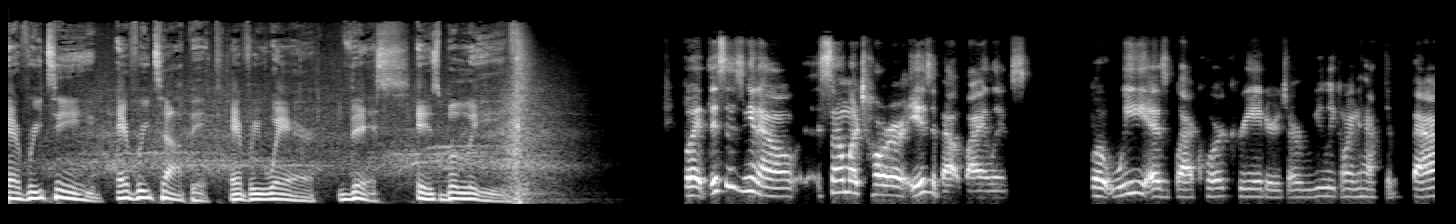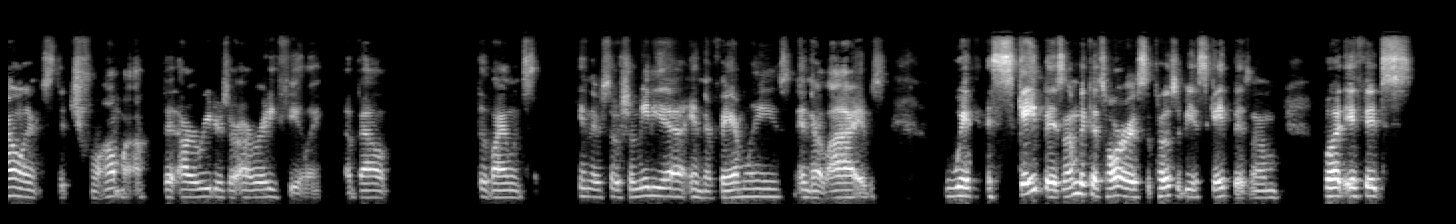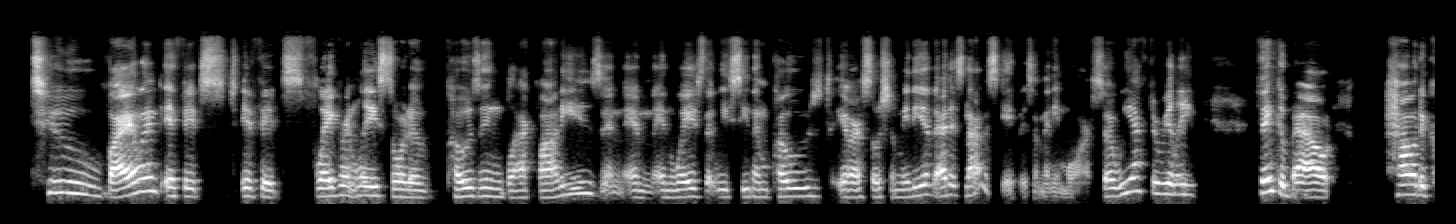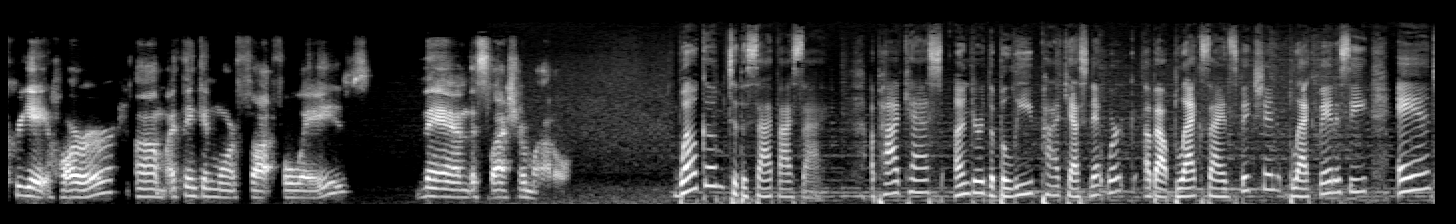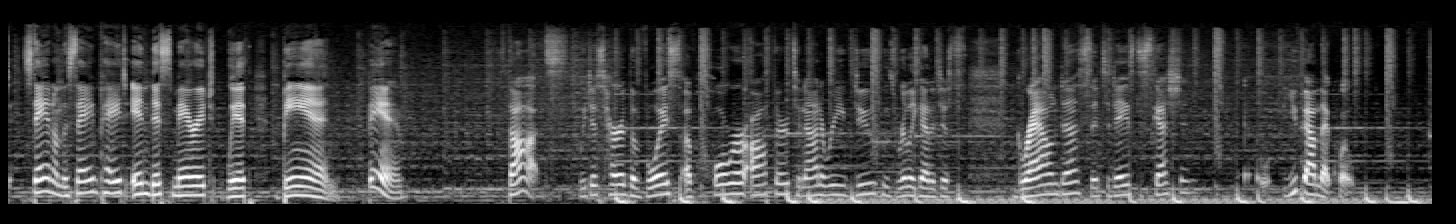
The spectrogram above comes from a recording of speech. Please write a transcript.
Every team, every topic, everywhere. This is Believe. But this is, you know, so much horror is about violence. But we as Black horror creators are really going to have to balance the trauma that our readers are already feeling about the violence in their social media, in their families, in their lives, with escapism, because horror is supposed to be escapism. But if it's too violent if it's if it's flagrantly sort of posing black bodies and and in ways that we see them posed in our social media that is not escapism anymore. So we have to really think about how to create horror um, i think in more thoughtful ways than the slasher model. Welcome to the sci-fi side a podcast under the Believe Podcast Network about black science fiction, black fantasy, and staying on the same page in this marriage with Ben. Ben, thoughts? We just heard the voice of horror author Tananarive Due, who's really going to just ground us in today's discussion. You found that quote.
